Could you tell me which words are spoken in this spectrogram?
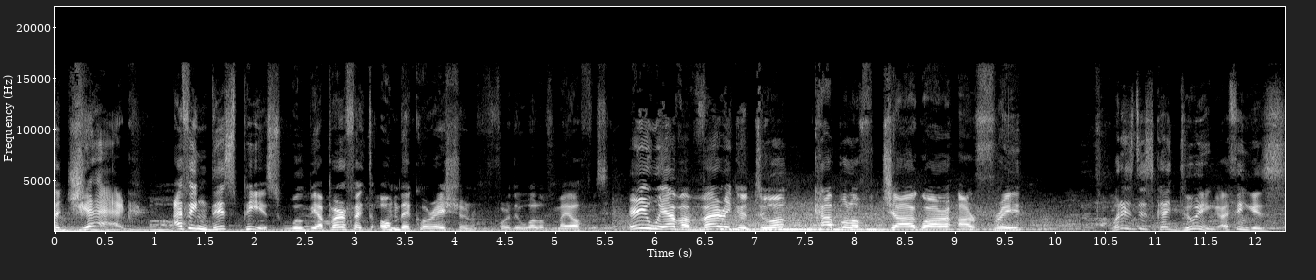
A Jag. I think this piece will be a perfect home decoration for the wall of my office. Here we have a very good duo, couple of Jaguar R3. What is this guy doing? I think he's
